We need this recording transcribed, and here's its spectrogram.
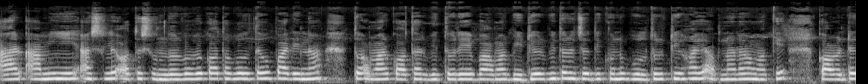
আর আমি আসলে অত সুন্দরভাবে কথা বলতেও পারি না। তো আমার কথার ভিতরে বা আমার ভিডিওর ভিতরে যদি কোনো ভুল ত্রুটি হয়, আপনারা আমাকে কমেন্টে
